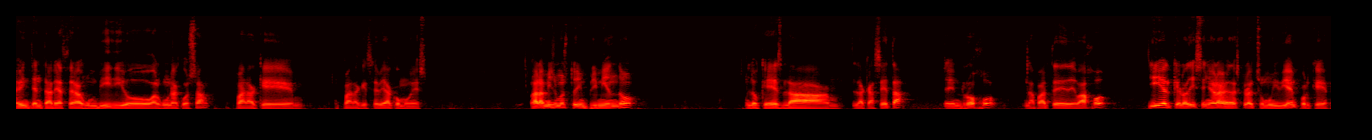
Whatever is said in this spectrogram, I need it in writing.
E intentaré hacer algún vídeo o alguna cosa para que, para que se vea cómo es. Ahora mismo estoy imprimiendo lo que es la, la caseta en rojo, la parte de debajo. Y el que lo ha diseñado, la verdad es que lo ha hecho muy bien porque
